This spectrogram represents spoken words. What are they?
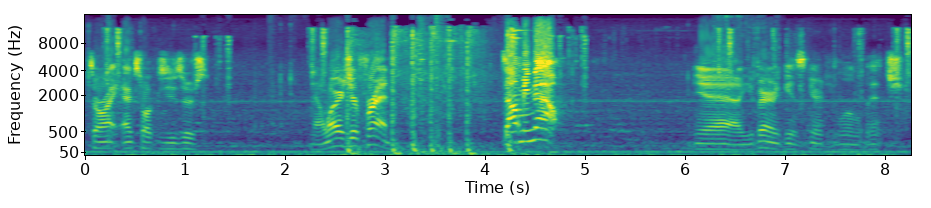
It's alright, Xbox users. Now where's your friend? Tell me now! Yeah, you better get scared, you little bitch.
